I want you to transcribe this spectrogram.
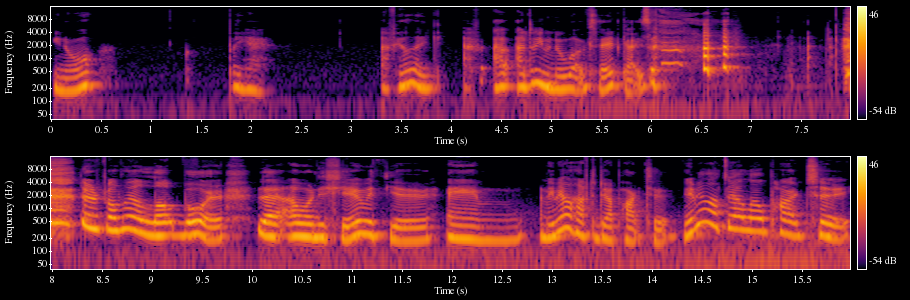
you know? But yeah, I feel like I, I don't even know what I've said, guys. There's probably a lot more that I want to share with you. Um, maybe I'll have to do a part two. Maybe I'll do a little part two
